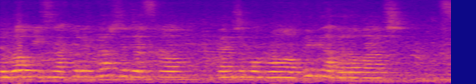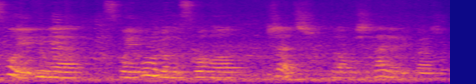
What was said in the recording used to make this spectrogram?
Długopis, na którym każde dziecko będzie mogło wygrawerować swoje imię, swoje ulubione słowo, rzecz, która mu się najlepiej kojarzy.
